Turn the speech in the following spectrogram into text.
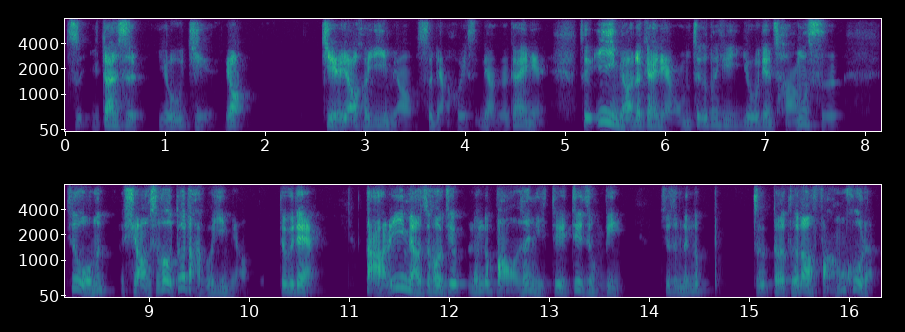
只但是有解药，解药和疫苗是两回事，两个概念。这个疫苗的概念，我们这个东西有点常识，就是我们小时候都打过疫苗，对不对？打了疫苗之后就能够保证你对这种病就是能够得得得到防护的。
